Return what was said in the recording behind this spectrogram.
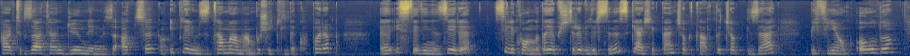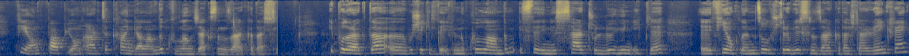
Artık zaten düğümlerimizi attık. İplerimizi tamamen bu şekilde koparıp e, istediğiniz yere silikonla da yapıştırabilirsiniz. Gerçekten çok tatlı, çok güzel bir fiyonk oldu. Fiyonk, papyon artık hangi alanda kullanacaksınız arkadaşlar. İp olarak da e, bu şekilde ipimi kullandım. İstediğiniz her türlü yün iple e, fiyonklarınızı oluşturabilirsiniz arkadaşlar renk renk.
